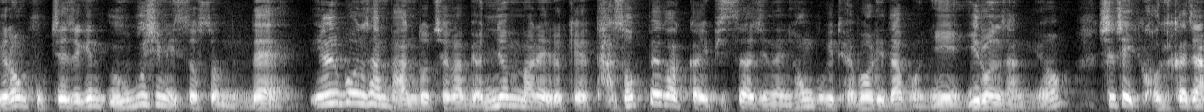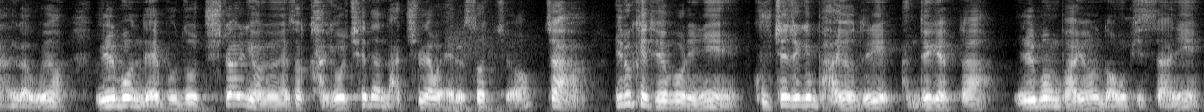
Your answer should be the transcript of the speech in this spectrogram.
이런 국제적인 의구심이 있었었는데 일본산 반도체가 몇 년 만에 이렇게 다섯 배 가까이 비싸지는 형국이 돼버리다 보니 이론상요 실제 거기까지는 안 가고요. 일본 내부도 출혈 경영에서 가격을 최대한 낮추려고 애를 썼죠. 자 이렇게 돼버리니 국제적인 바이어들이 안 되겠다. 일본 바이오는 너무 비싸니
